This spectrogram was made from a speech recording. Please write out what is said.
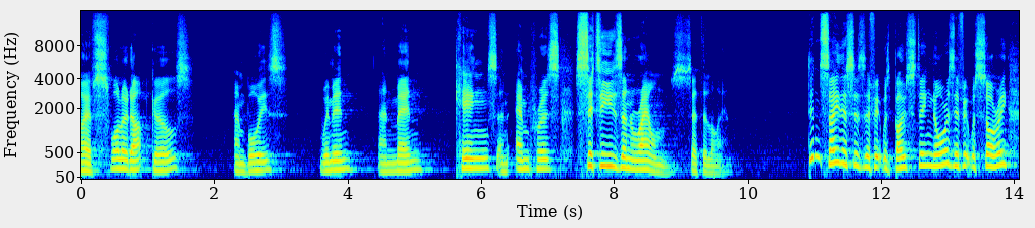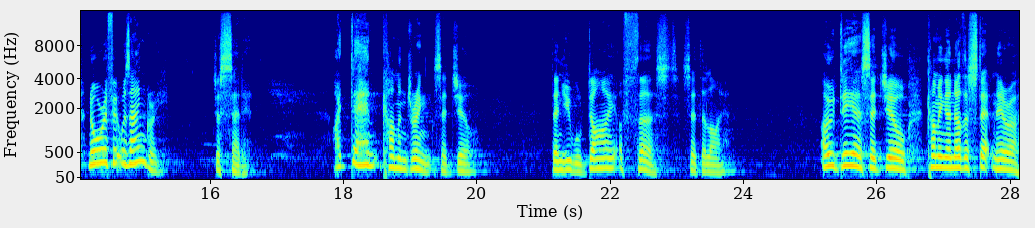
I have swallowed up girls and boys, women and men, kings and emperors, cities and realms, said the lion. Didn't say this as if it was boasting, nor as if it was sorry, nor if it was angry. Just said it. I daren't come and drink, said Jill. Then you will die of thirst, said the lion. Oh dear, said Jill, coming another step nearer.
